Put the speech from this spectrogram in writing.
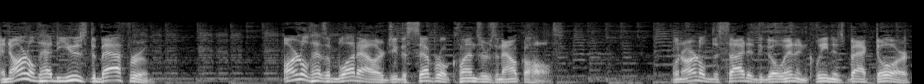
And Arnold had to use the bathroom. Arnold has a blood allergy to several cleansers and alcohols. When Arnold decided to go in and clean his back door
